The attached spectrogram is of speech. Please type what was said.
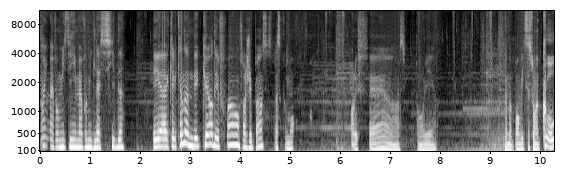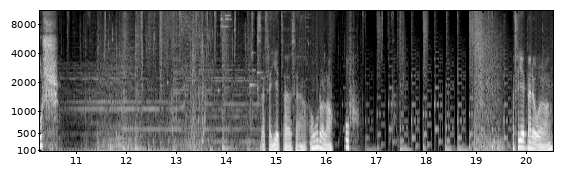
Non, il m'a vomi, il m'a vomi de l'acide. Et euh, quelqu'un donne des cœurs des fois, enfin je sais pas, ça se passe comment? On les fait, euh, si on a pas envie. Si on n'a pas envie que ce soit un coach. Ça a failli être ça. Oh là là. Ouf. Ça a failli être malheureux, hein.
